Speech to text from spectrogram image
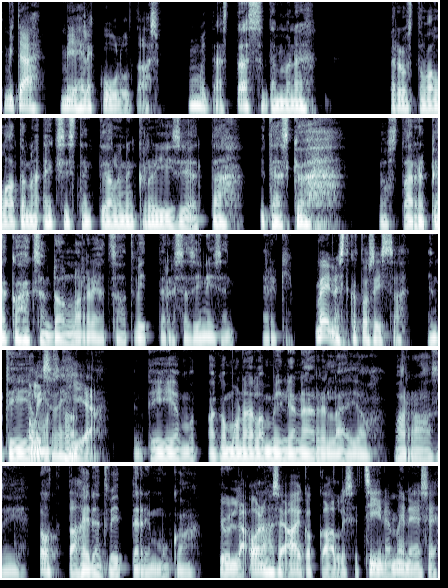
Mitä miehelle kuuluu taas? Mitäs tässä tämmönen perustavanlaatuinen eksistentiaalinen kriisi, että pitäisikö jostain repiä kahdeksan dollaria, että saat Twitterissä sinisen merkin. Meinasitko tosissaan? En tiedä, Oliko mutta, se hieno? en tiedä, mutta aika monella miljonäärillä ei ole varaa siihen Totta. heidän Twitterin mukaan. Kyllä, onhan se aika kallis. Että siinä menee se,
